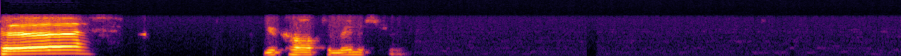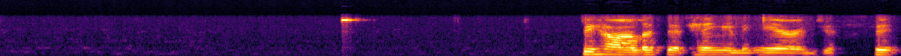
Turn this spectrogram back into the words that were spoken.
Uh, You're called to ministry. See how I let that hang in the air and just sit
